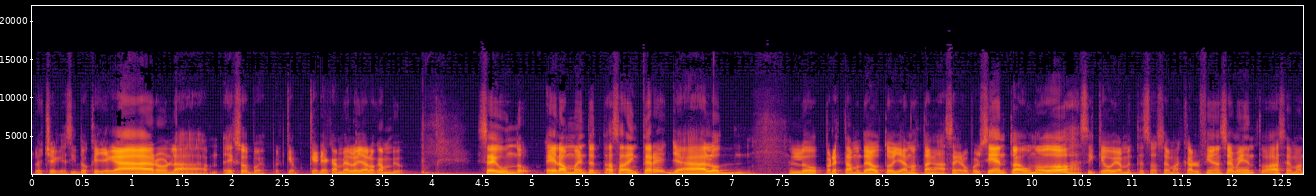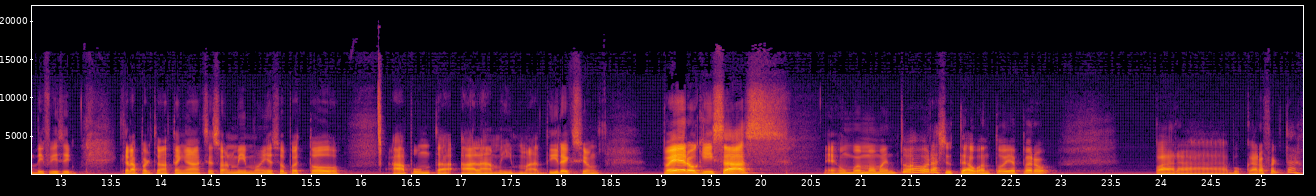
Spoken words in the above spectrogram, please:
los chequecitos que llegaron, la, eso pues, porque quería cambiarlo ya lo cambió. Segundo, el aumento en tasa de interés. Ya los, los préstamos de auto ya no están a 0%, a 1 o 2, así que obviamente eso hace más caro el financiamiento, hace más difícil que las personas tengan acceso al mismo y eso pues todo apunta a la misma dirección. Pero quizás es un buen momento ahora, si usted aguantó y esperó, para buscar ofertas.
